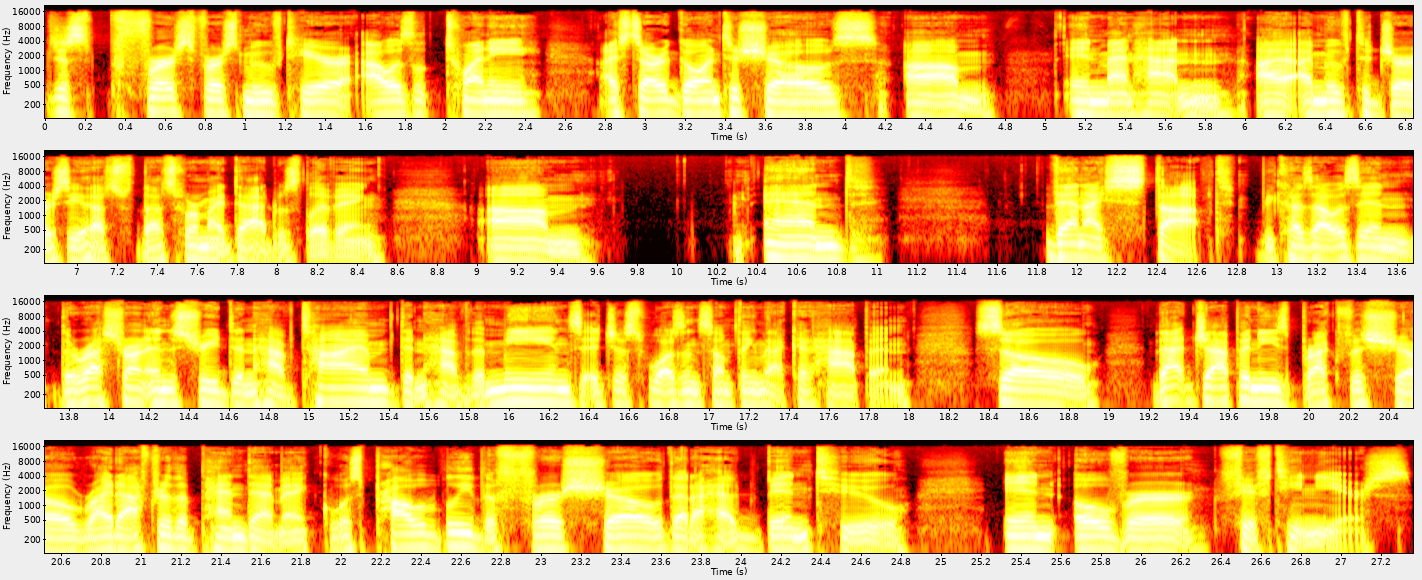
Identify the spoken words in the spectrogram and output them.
just first first moved here. I was 20. I started going to shows um, in Manhattan. I, I, moved to Jersey. That's that's where my dad was living, um, and then I stopped because I was in the restaurant industry. Didn't have time. Didn't have the means. It just wasn't something that could happen. So that Japanese breakfast show right after the pandemic was probably the first show that I had been to in over 15 years.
